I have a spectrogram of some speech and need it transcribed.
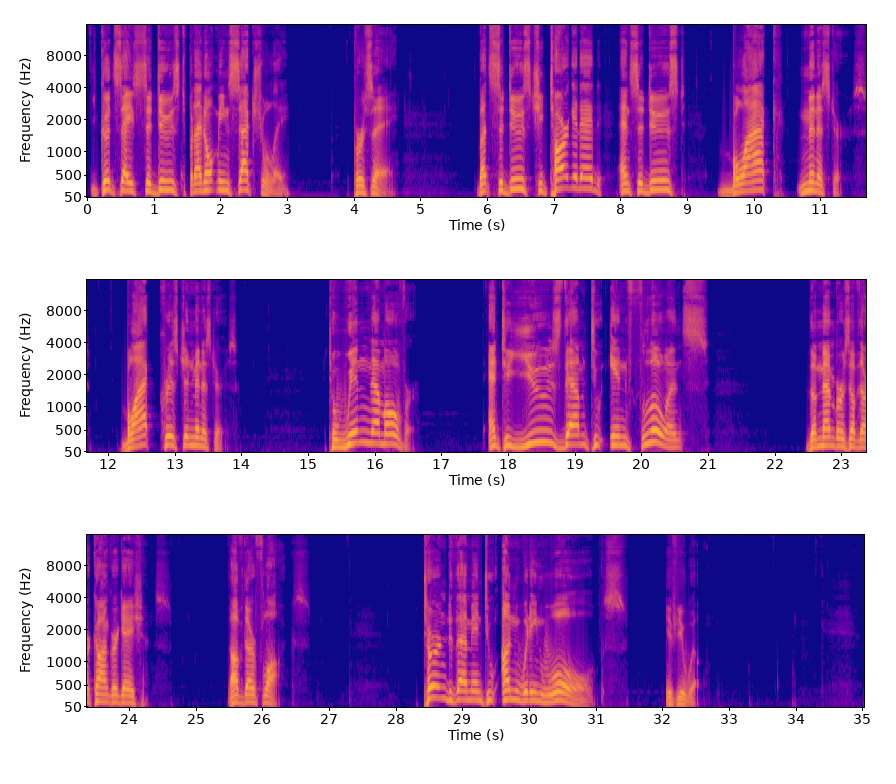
you could say seduced, but I don't mean sexually per se. But seduced, she targeted and seduced black ministers, black Christian ministers, to win them over and to use them to influence the members of their congregations, of their flocks, turned them into unwitting wolves, if you will.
